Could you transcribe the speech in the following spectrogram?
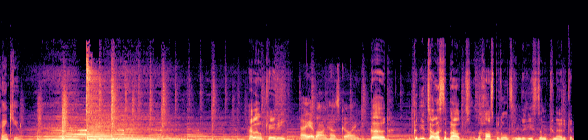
Thank you. Hello, Katy. Hi, Ebon. How's it going? Good. Could you tell us about the hospitals in the Eastern Connecticut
